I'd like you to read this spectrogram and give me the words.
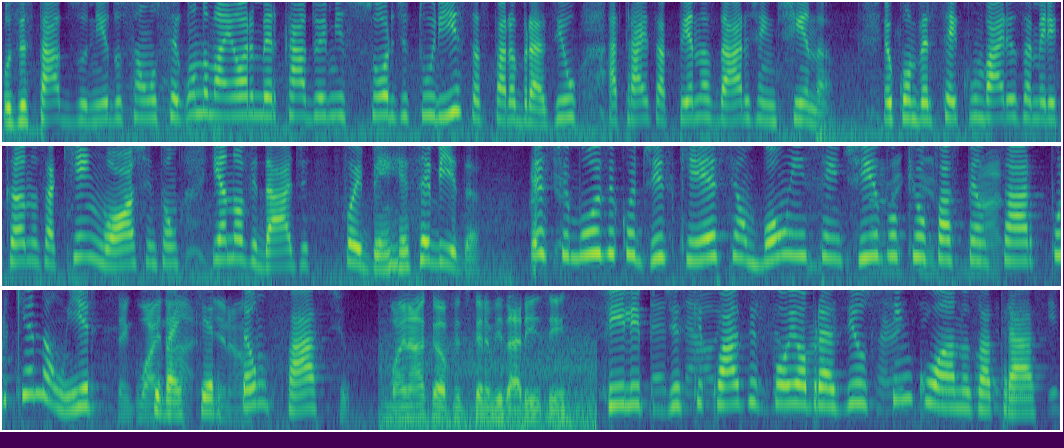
Os Estados Unidos são o segundo maior mercado emissor de turistas para o Brasil, atrás apenas da Argentina. Eu conversei com vários americanos aqui em Washington e a novidade foi bem recebida. Este músico diz que esse é um bom incentivo que o faz pensar por que não ir se vai ser tão fácil. Philip diz que quase foi ao Brasil cinco anos atrás.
